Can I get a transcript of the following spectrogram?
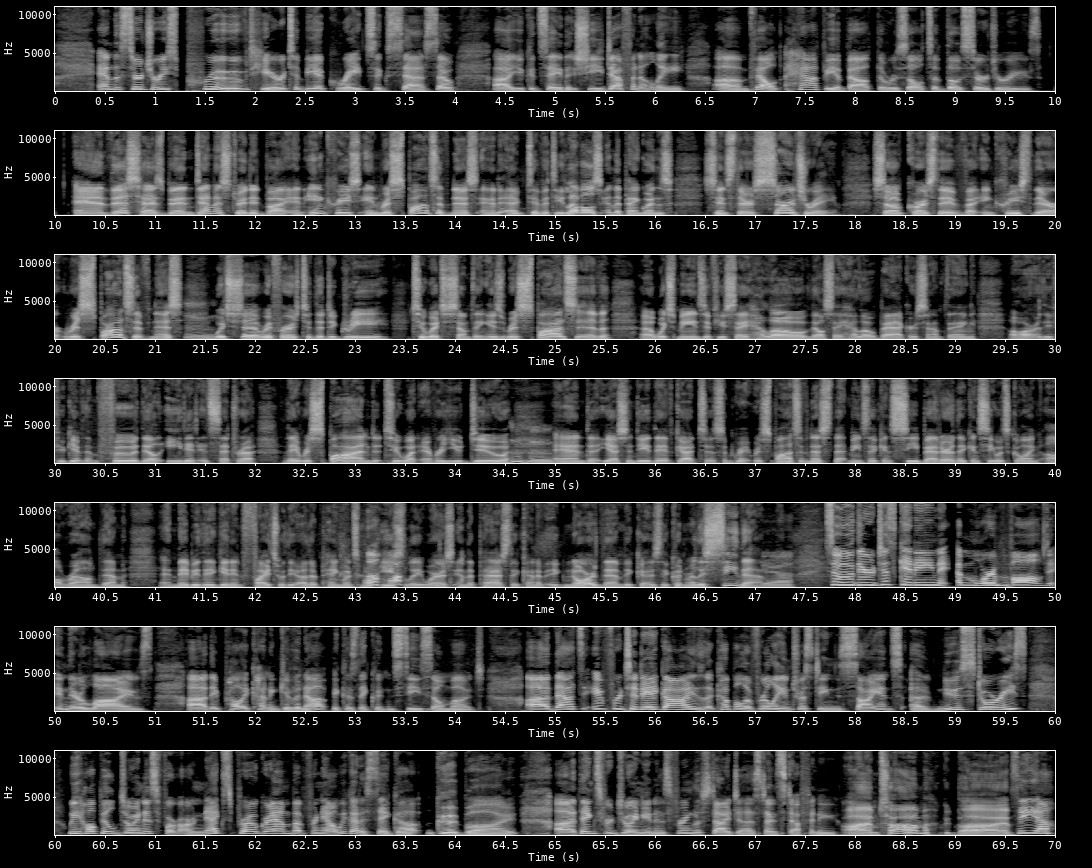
and the surgeries proved here to be a great success. So, uh, you could say that she definitely um, felt happy about the results of those surgeries. And this has been demonstrated by an increase in responsiveness and activity levels in the penguins since their surgery. So, of course, they've uh, increased their responsiveness, mm. which uh, refers to the degree to which something is responsive, uh, which means if you say hello, they'll say hello back or something, or if you give them food, they'll eat it, etc. They respond to whatever you do. Mm -hmm. And uh, yes, indeed, they've got uh, some great responsiveness. That means they can see better, they can see what's going on around them, and maybe they get in fights with the other penguins more easily, whereas in the past they kind of ignored them because they couldn't really see them. Yeah. So they're just getting more involved in their lives. Uh, they probably kind of given up because they couldn't see so much. Uh, that's it for today, guys. A couple of really interesting science uh, news stories. We hope you'll join us for our next program, but for now, we got to say go goodbye. Uh, thanks for joining us for English Digest. I'm Stephanie. I'm Tom. Goodbye. See ya.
